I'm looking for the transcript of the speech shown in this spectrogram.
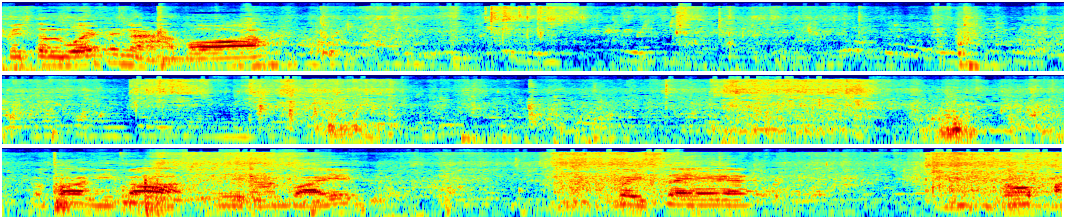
เป็นตะล้วยไปหนาบอแล้วก็อันนี้ก็เทน้ำไว้ใบแซต่อไป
